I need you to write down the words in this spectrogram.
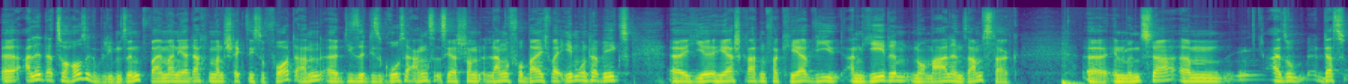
äh, alle da zu Hause geblieben sind, weil man ja dachte, man steckt sich sofort an. Äh, diese, diese große Angst ist ja schon lange vorbei. Ich war eben unterwegs. Äh, hier herrscht gerade ein Verkehr wie an jedem normalen Samstag äh, in Münster. Ähm, also das,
